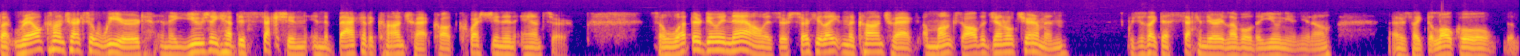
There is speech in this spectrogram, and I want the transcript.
But rail contracts are weird, and they usually have this section in the back of the contract called question and answer. So, what they're doing now is they're circulating the contract amongst all the general chairmen which is like the secondary level of the union. You know, there's like the local, the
